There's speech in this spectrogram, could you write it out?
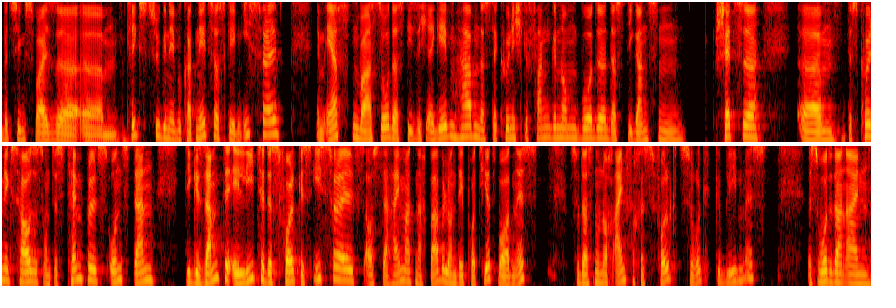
bzw. Ähm, Kriegszüge Nebukadnezars gegen Israel. Im ersten war es so, dass die sich ergeben haben, dass der König gefangen genommen wurde, dass die ganzen Schätze ähm, des Königshauses und des Tempels und dann die gesamte Elite des Volkes Israels aus der Heimat nach Babylon deportiert worden ist sodass nur noch einfaches Volk zurückgeblieben ist. Es wurde dann ein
